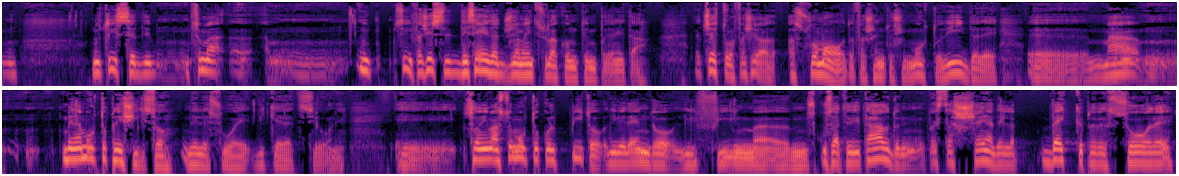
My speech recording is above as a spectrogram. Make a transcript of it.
nutrisse, insomma, eh, sì, facesse dei seri ragionamenti sulla contemporaneità. Certo lo faceva a suo modo, facendoci molto ridere, eh, ma era molto preciso nelle sue dichiarazioni. E sono rimasto molto colpito rivedendo il film, eh, scusate il ritardo, questa scena del vecchio professore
